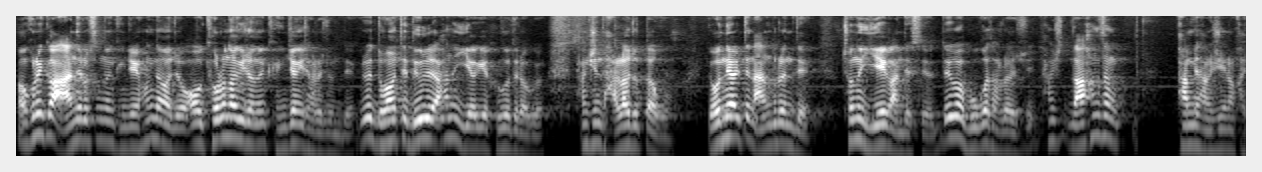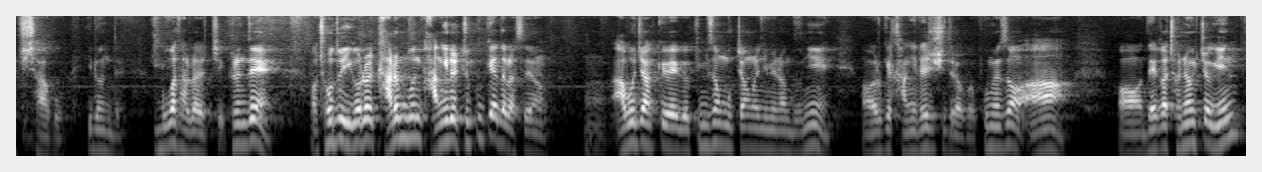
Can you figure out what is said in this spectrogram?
어, 그러니까 아내로서는 굉장히 황당하죠. 어, 결혼하기 전에 굉장히 잘해줬는데. 그래서 너한테 늘 하는 이야기가 그거더라고요. 당신 달라졌다고. 연애할 땐 안 그랬는데 저는 이해가 안 됐어요. 내가 뭐가 달라졌지? 당신, 나 항상 밤에 당신이랑 같이 자고 이러는데 뭐가 달라졌지? 그런데 어, 저도 이거를 다른 분 강의를 듣고 깨달았어요. 어, 아버지 학교의 그 김성묵 장로님이란 분이 어, 이렇게 강의를 해주시더라고요. 보면서 아 어, 내가 전형적인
